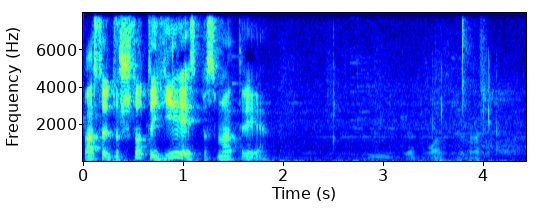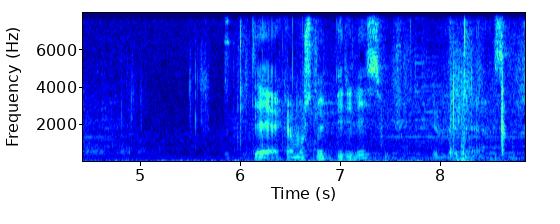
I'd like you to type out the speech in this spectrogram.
постой, тут что-то есть, посмотри. Так, а может мы перелезем? Да, смотри.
